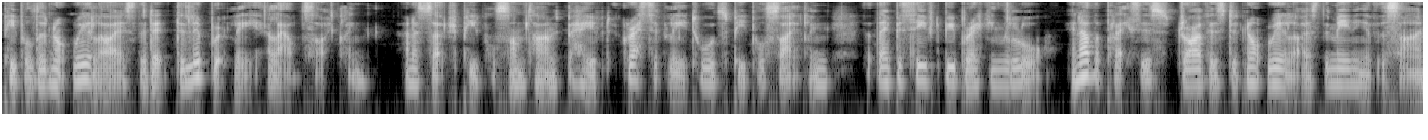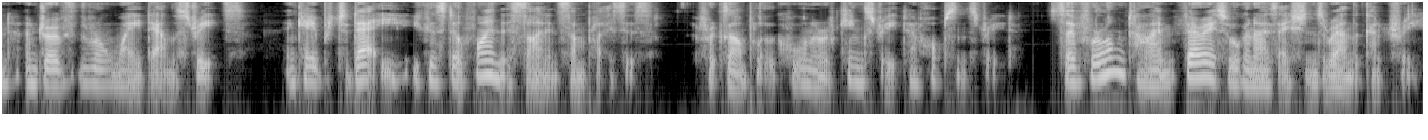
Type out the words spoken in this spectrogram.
People did not realise that it deliberately allowed cycling, and as such, people sometimes behaved aggressively towards people cycling that they perceived to be breaking the law. In other places, drivers did not realise the meaning of the sign and drove the wrong way down the streets. In Cambridge today, you can still find this sign in some places, for example at the corner of King Street and Hobson Street. So, for a long time, various organisations around the country,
